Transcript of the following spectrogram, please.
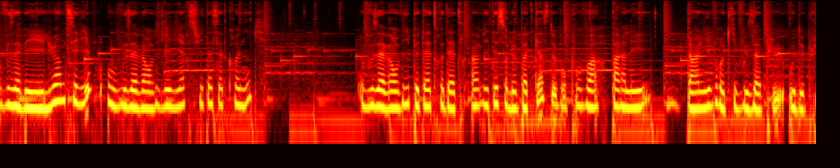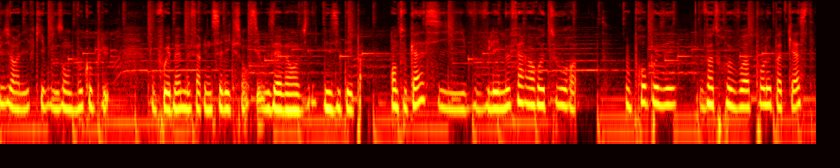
Vous avez lu un de ces livres ou vous avez envie de les lire suite à cette chronique? Vous avez envie peut-être d'être invité sur le podcast pour pouvoir parler d'un livre qui vous a plu ou de plusieurs livres qui vous ont beaucoup plu. Vous pouvez même me faire une sélection si vous avez envie, n'hésitez pas. En tout cas, si vous voulez me faire un retour ou proposer votre voix pour le podcast,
